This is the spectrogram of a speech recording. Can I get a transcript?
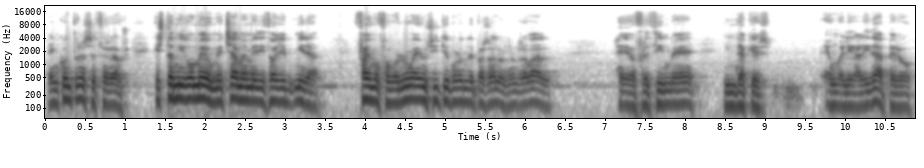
e encontranse cerrados. Este amigo meu me chama e me dice, oye, mira, faime o favor, non hai un sitio por onde pasalos en Raval. E ofrecinme, inda que é unha ilegalidade, pero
